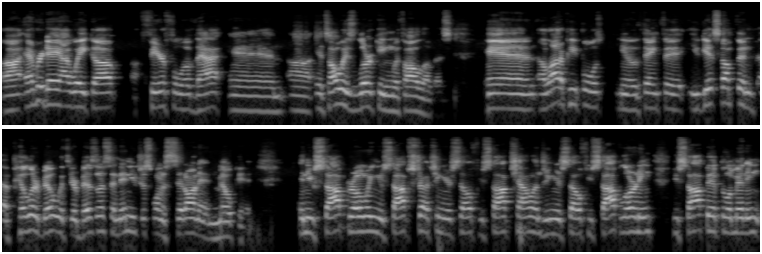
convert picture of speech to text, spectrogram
Uh, every day I wake up fearful of that, and uh, it's always lurking with all of us. And a lot of people, you know, think that you get something, a pillar built with your business, and then you just want to sit on it and milk it and you stop growing, you stop stretching yourself, you stop challenging yourself, you stop learning, you stop implementing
